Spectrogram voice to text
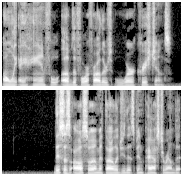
only a handful of the forefathers were Christians. This is also a mythology that's been passed around that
